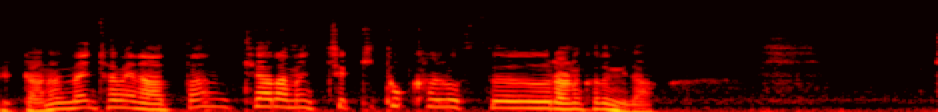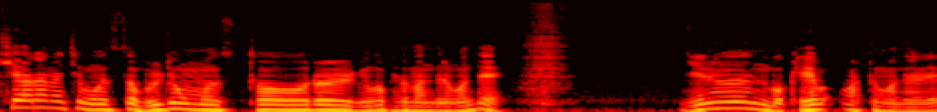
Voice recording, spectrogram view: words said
일단은 맨 처음에 나왔던 티아라멘츠 키토칼로스라는 카드입니다 티아라멘츠 몬스터 물종 몬스터를 융합해서 만드는 건데 얘는 뭐 개 같은 거네.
